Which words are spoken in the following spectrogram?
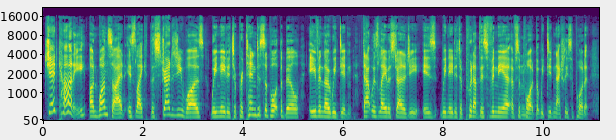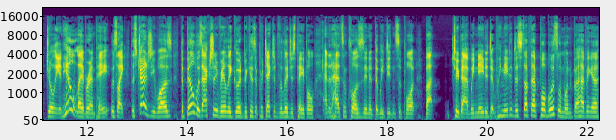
Ged Kearney on one side is like the strategy was we needed to pretend to support the bill even though we didn't. That was Labour's strategy is we needed to put up this veneer of support mm. but we didn't actually support it. Julian Hill, Labour MP, was like the strategy was the bill was actually really good because it protected religious people and it had some clauses in it that we didn't support but too bad we needed to we needed to stop that poor Muslim woman from having a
